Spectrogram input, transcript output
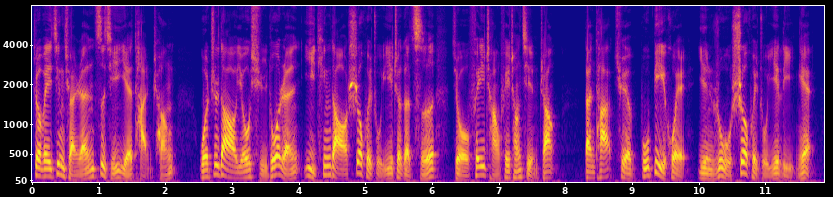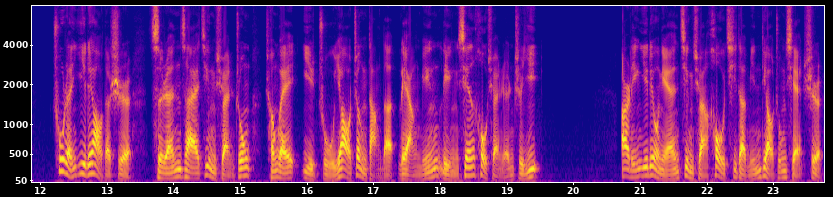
这位竞选人自己也坦诚：“我知道有许多人一听到社会主义这个词就非常非常紧张，但他却不避讳引入社会主义理念。出人意料的是，此人在竞选中成为一主要政党的两名领先候选人之一。二零一六年竞选后期的民调中显示，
